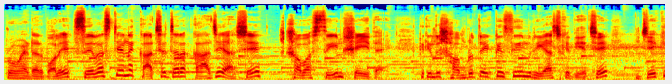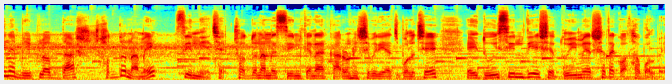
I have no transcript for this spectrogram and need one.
প্রোভাইডার বলে সেবাস্টিয়ানের কাছে যারা কাজে আসে, সবার সিম সেই দেয়। কিন্তু সম্প্রতি একটি সিম রিয়াজকে দিয়েছে, যে কিনা বিপ্লব দাস ছদ্মনামে সিম নিয়েছে। ছদ্মনামে সিম কেনার কারণ হিসেবে রিয়াজ বলেছে, এই দুই সিম দিয়ে সে দুই মেয়ের সাথে কথা বলবে।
